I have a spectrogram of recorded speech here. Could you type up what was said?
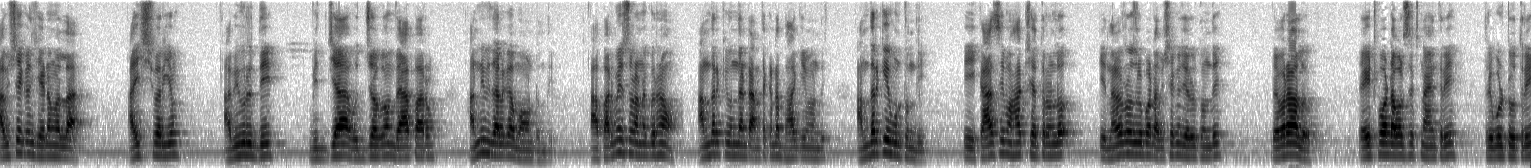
అభిషేకం చేయడం వల్ల ఐశ్వర్యం అభివృద్ధి విద్య ఉద్యోగం వ్యాపారం అన్ని విధాలుగా బాగుంటుంది. ఆ పరమేశ్వరుడు అనుగ్రహం అందరికీ ఉందంటే అంతకంటే భాగ్యం ఉంది. అందరికీ ఉంటుంది. ఈ కాశీ మహాక్షేత్రంలో ఈ నెల రోజుల పాటు అభిషేకం జరుగుతుంది. వివరాలు eight four double six nine three triple two three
